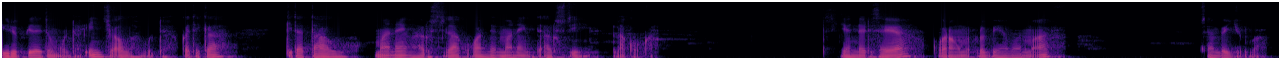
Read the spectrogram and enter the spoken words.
hidup kita itu mudah insya Allah mudah ketika kita tahu mana yang harus dilakukan dan mana yang harus dilakukan. Sekian dari saya kurang lebih mohon maaf. Sampai jumpa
